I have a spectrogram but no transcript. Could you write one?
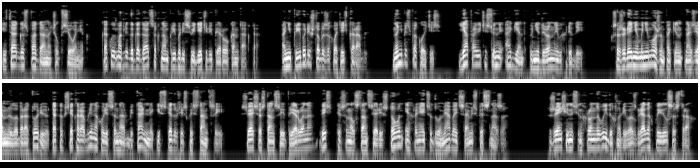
«Итак, господа», — начал псионик, — «как вы могли догадаться, к нам прибыли свидетели первого контакта. Они прибыли, чтобы захватить корабль. Но не беспокойтесь. Я правительственный агент, внедренный в их ряды. К сожалению, мы не можем покинуть наземную лабораторию, так как все корабли находятся на орбитальной исследовательской станции. Связь со станцией прервана, весь персонал станции арестован и охраняется двумя бойцами спецназа. Женщины синхронно выдохнули, во взглядах появился страх.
